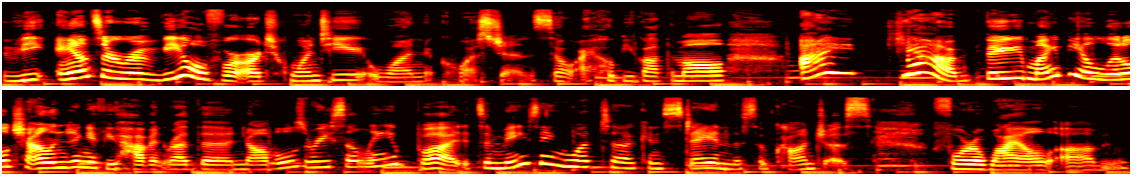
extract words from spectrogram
the answer reveal for our 21 questions. So I hope you got them all. I yeah, they might be a little challenging if you haven't read the novels recently, but it's amazing what uh, can stay in the subconscious for a while, um,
